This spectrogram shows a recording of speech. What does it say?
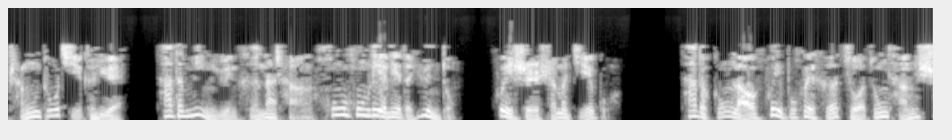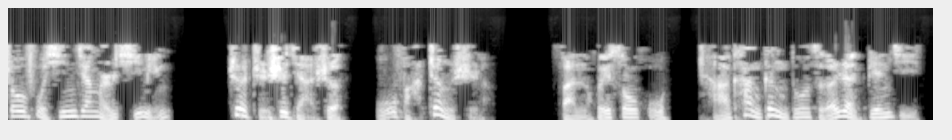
成都几个月，他的命运和那场轰轰烈烈的运动会是什么结果？他的功劳会不会和左宗棠收复新疆而齐名？这只是假设，无法证实了。返回搜狐，查看更多责任编辑。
